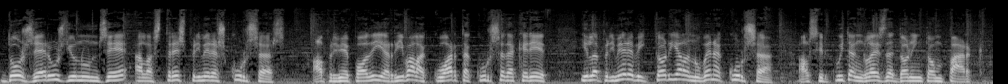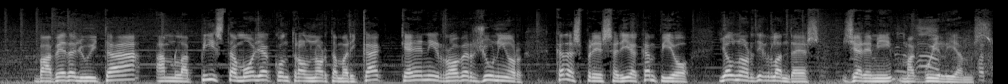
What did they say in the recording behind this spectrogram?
dos zeros i un onzè a les tres primeres curses. El primer podi arriba a la quarta cursa de Queret i la primera victòria a la novena cursa, al circuit anglès de Donington Park va haver de lluitar amb la pista molla contra el nord-americà Kenny Robert Jr., que després seria campió, i el nord-irlandès Jeremy McWilliams.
